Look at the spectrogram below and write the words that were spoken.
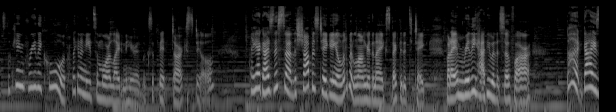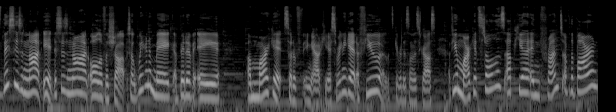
It's looking really cool. Probably gonna need some more light in here. It looks a bit dark still. Uh, yeah, guys, this uh, the shop is taking a little bit longer than I expected it to take, but I am really happy with it so far. But guys, this is not it. This is not all of the shop. So we're gonna make a bit of a a market sort of thing out here. So we're gonna get a few. Let's get rid of some of this grass. A few market stalls up here in front of the barn,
